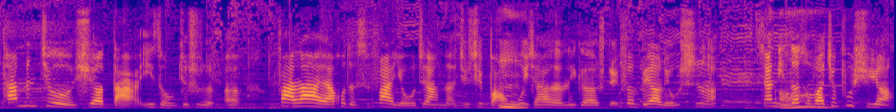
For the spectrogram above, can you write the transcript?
他们就需要打一种就是呃发蜡呀，或者是发油这样的，就去保护一下它的那个水分不要流失了。像你的头发就不需要，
